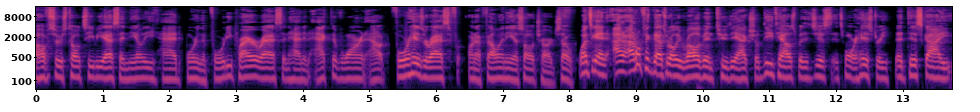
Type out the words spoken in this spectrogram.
Officers told CBS that Neely had more than 40 prior arrests and had an active warrant out for his arrest for, on a felony assault charge. So once again, I, I don't think that's really relevant to the actual details, but it's just it's more history that this guy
